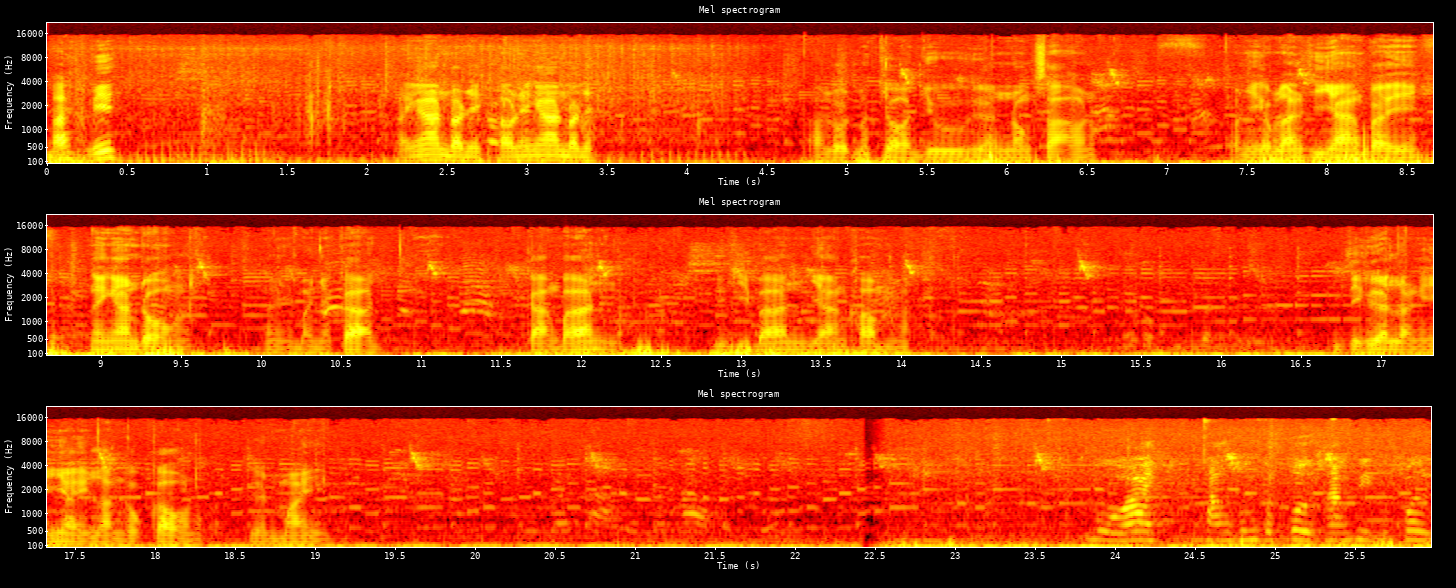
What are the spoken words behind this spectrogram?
ไปมีไปงานบัดนี้เขาในงานบัดนี้เอารถมาจอดอยู่เพื่อนน้องสาวเนาะตอนนี้กำลังที่ยางไปในงานดองนะในบรรยากาศกลางบ้านอยู่ที่บ้านยางคำนะมีเฮือนหลังใหญ่ๆหลังเก่าๆนะ เฮือนไม้บวยทางคุณกระเปิดทางพี่กระเปิด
